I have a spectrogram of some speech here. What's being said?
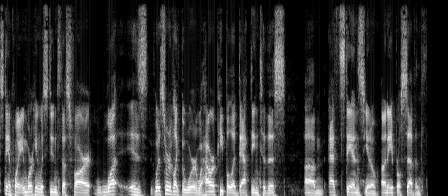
standpoint in working with students thus far, what is what is sort of like the word? How are people adapting to this um, as stands, you know, on April seventh?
